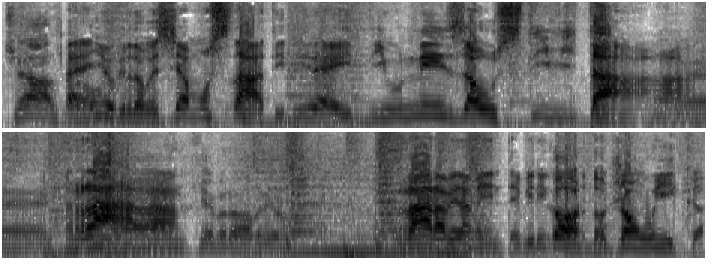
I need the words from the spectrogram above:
C'è altro? Beh, io credo che siamo stati, direi, di un'esaustività Eh, rara. Anche proprio. Rara veramente, vi ricordo John Wick,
